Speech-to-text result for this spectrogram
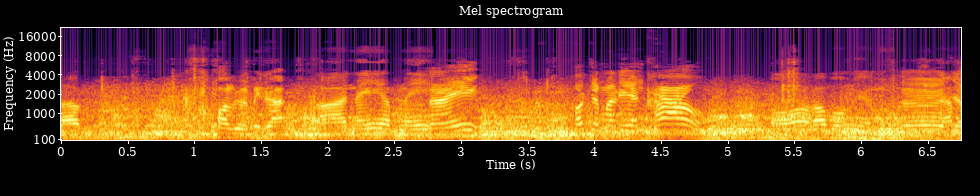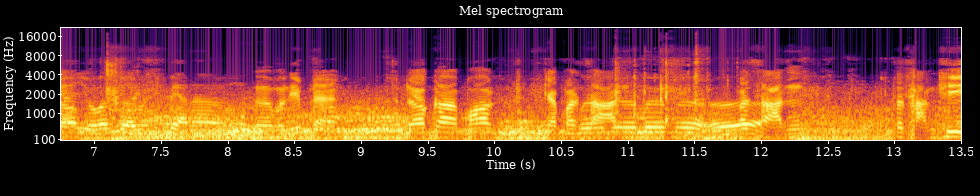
ครับพ่อเรือไปละอ่าในครับในไหนเขาจะมาเลี้ยงข้าว อ๋อครับผมเนี่ยเออจำเดี๋ยว ได้อยู่ว่าเกิดวันที่แปดนะเออวันที่แปดแล้วก็พ่อจะประสานมือมือมือเออประสาน สถานที่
